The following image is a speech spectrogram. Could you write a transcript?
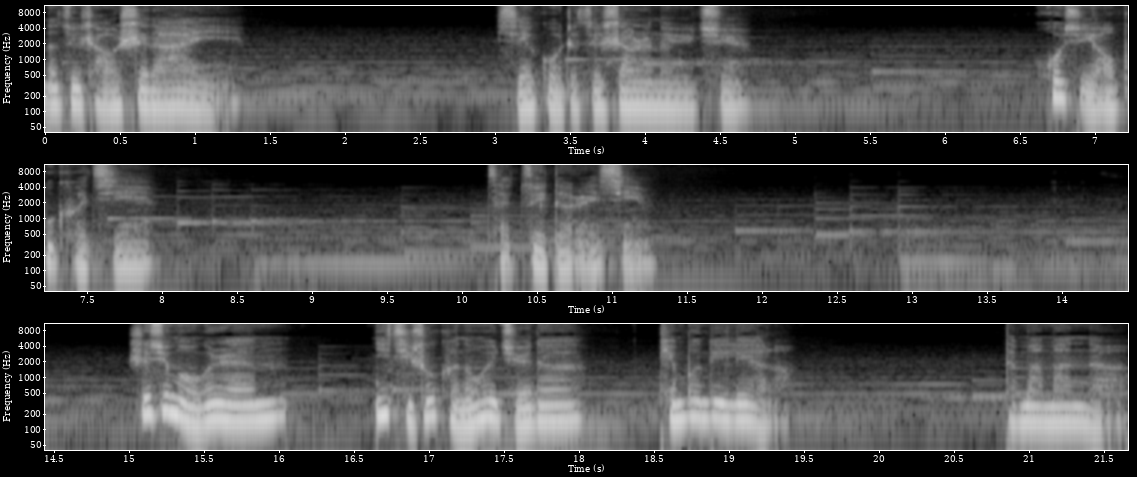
那最潮湿的爱意，写裹着最伤人的语句，或许遥不可及，才最得人心。失去某个人，你起初可能会觉得天崩地裂了。”但慢慢的，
